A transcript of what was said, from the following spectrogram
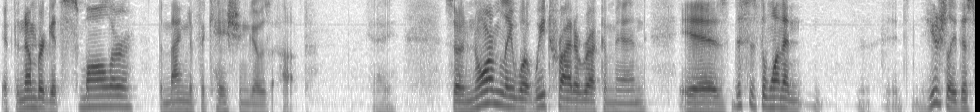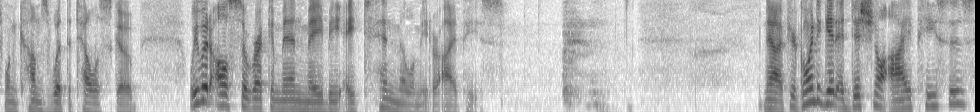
If the number gets smaller, the magnification goes up. Okay? So normally what we try to recommend is, this is the one that, usually this one comes with the telescope. We would also recommend maybe a 10 millimeter eyepiece. Now, if you're going to get additional eyepieces,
